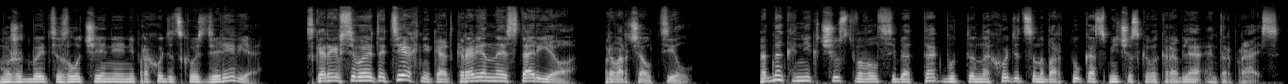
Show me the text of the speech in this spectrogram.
«Может быть, излучение не проходит сквозь деревья?» «Скорее всего, это техника, откровенное старье», — проворчал Тил. Однако Ник чувствовал себя так, будто находится на борту космического корабля «Энтерпрайз».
